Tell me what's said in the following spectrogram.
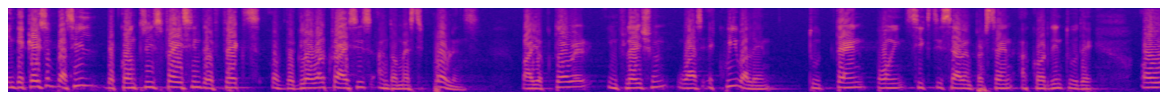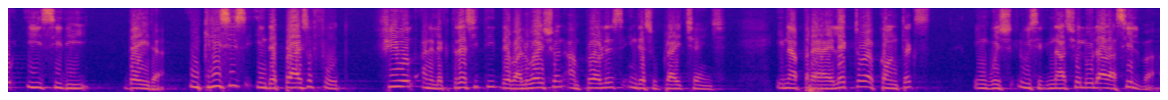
In the case of Brazil, the country is facing the effects of the global crisis and domestic problems. By October, inflation was equivalent to 10.67% according to the OECD data. Increases in the price of food, fuel and electricity, devaluation and problems in the supply chain. In a pre-electoral context in which Luis Ignacio Lula da Silva,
